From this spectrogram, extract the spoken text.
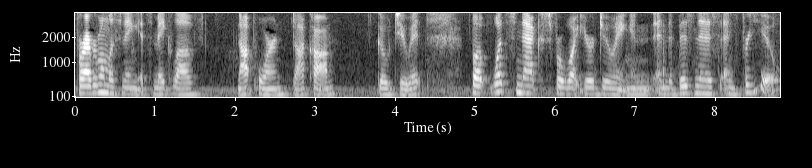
for everyone listening, it's make love, not porn.com. Go to it. But what's next for what you're doing and, and the business and for you?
